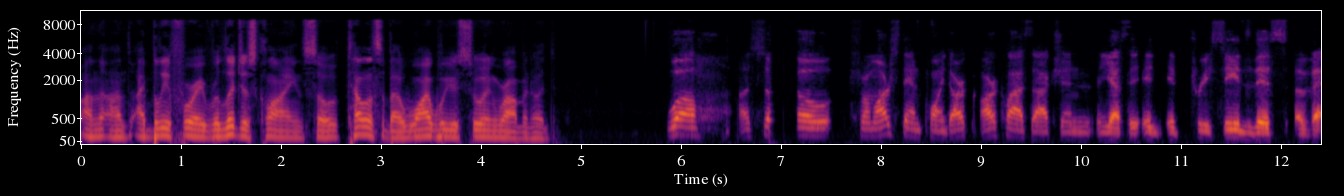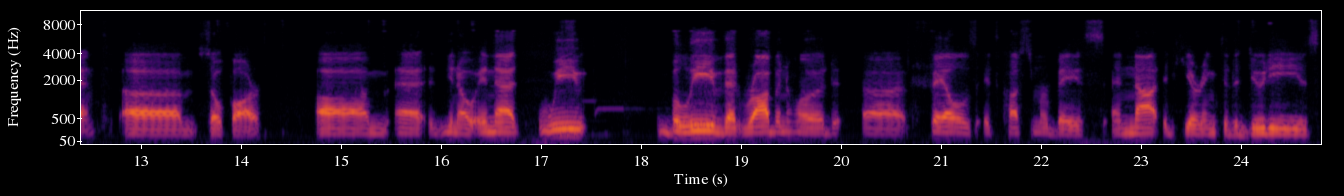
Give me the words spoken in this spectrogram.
on, on I believe for a religious client. So tell us about why were you suing Robinhood? Well, uh, so, so, from our standpoint, our our class action, yes, it, it, it precedes this event um, so far. Um, uh, you know, in that we believe that Robinhood uh, fails its customer base and not adhering to the duties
